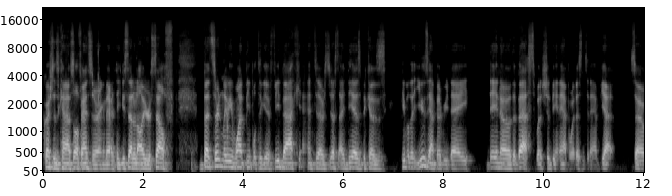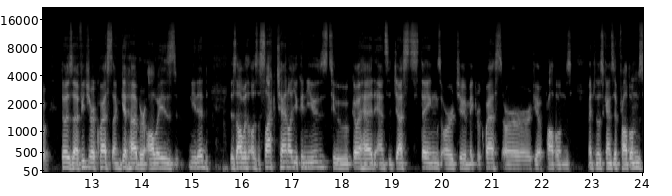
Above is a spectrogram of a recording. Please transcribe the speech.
question is kind of self-answering there. I think you said it all yourself. But certainly we want people to give feedback and to suggest ideas because people that use AMP every day, they know the best what should be an AMP and what isn't an AMP yet. So those uh, feature requests on GitHub are always needed. There's always, always a Slack channel you can use to go ahead and suggest things or to make requests or if you have problems, mention those kinds of problems.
